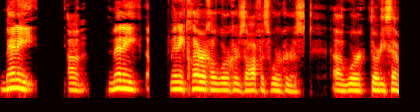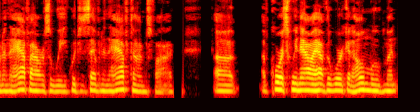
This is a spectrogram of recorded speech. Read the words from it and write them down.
many um, many many clerical workers office workers uh, work 37 and a half hours a week which is seven and a half times five uh, of course we now have the work at home movement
